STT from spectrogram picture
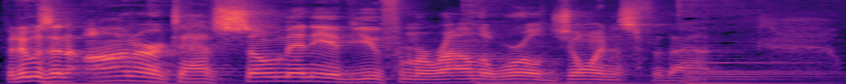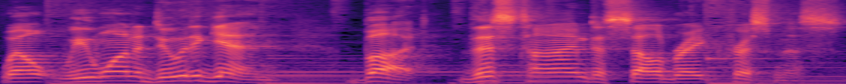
But it was an honor to have so many of you from around the world join us for that. Well, we want to do it again but this time to celebrate Christmas.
